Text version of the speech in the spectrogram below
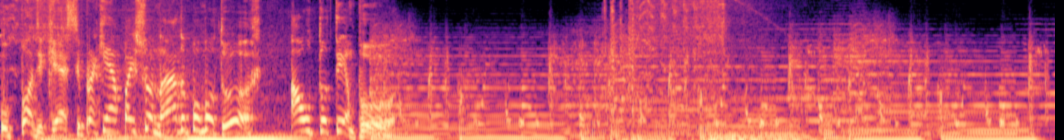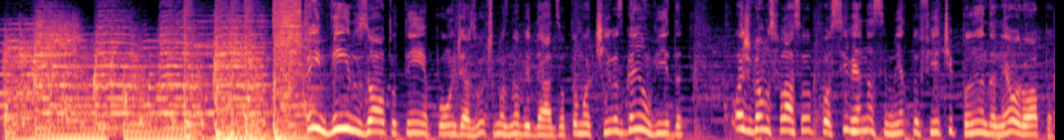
o podcast para quem é apaixonado por motor. Alto Tempo. Bem-vindos ao Alto Tempo, onde as últimas novidades automotivas ganham vida. Hoje vamos falar sobre o possível renascimento do Fiat Panda na Europa.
